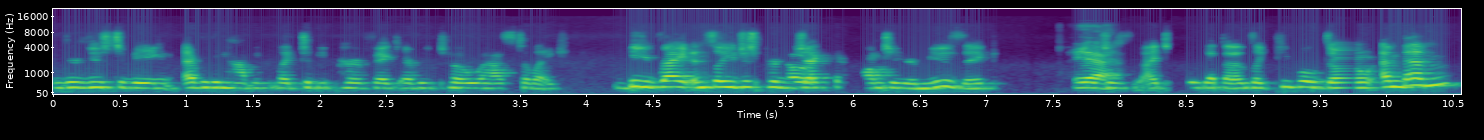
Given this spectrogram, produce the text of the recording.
You're used to being everything having like to be perfect. Every toe has to like be right. And so you just project oh. that onto your music. Yeah. Which is I totally get that. It's like people don't and then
